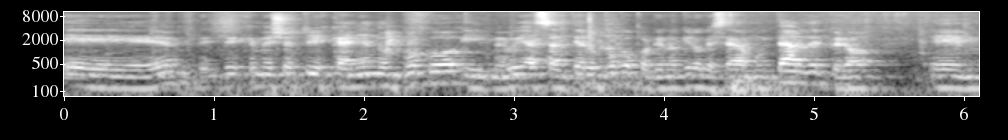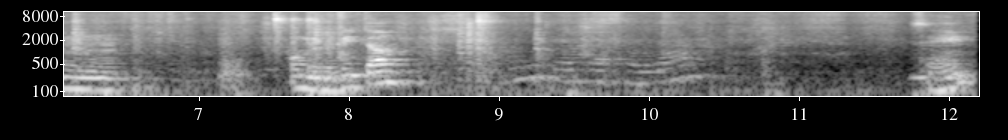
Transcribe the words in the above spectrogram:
eh, déjenme, yo estoy escaneando un poco y me voy a saltear un poco porque no quiero que sea muy tarde, pero em, un minutito. ¿Sí?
